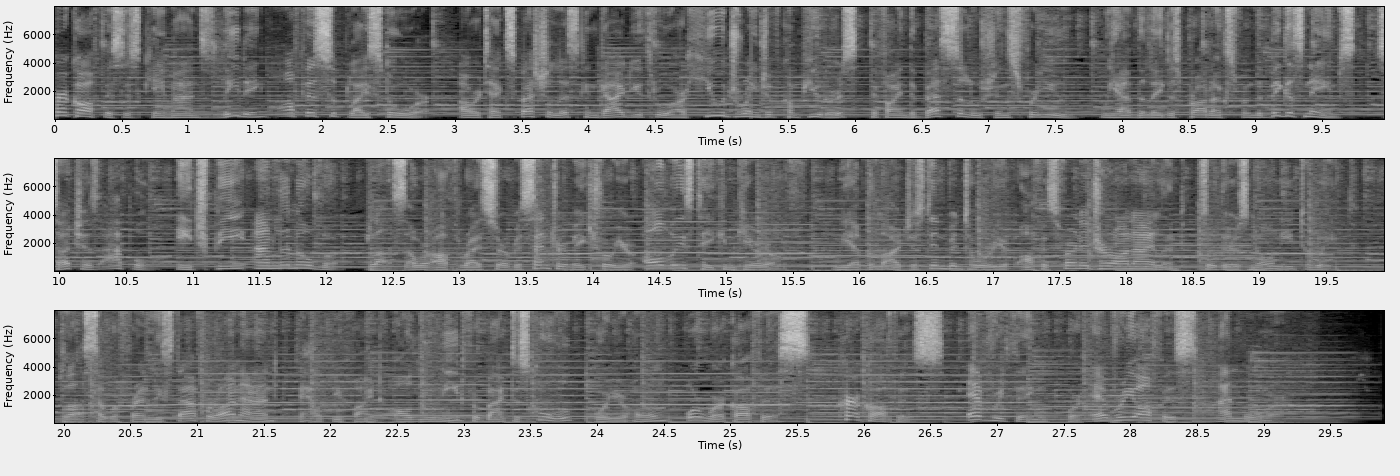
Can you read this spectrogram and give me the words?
Kirk Office is Cayman's leading office supply store. Our tech specialists can guide you through our huge range of computers to find the best solutions for you. We have the latest products from the biggest names, such as Apple, HP, and Lenovo. Plus, our authorized service center makes sure you're always taken care of. We have the largest inventory of office furniture on island, so there's no need to wait. Plus, our friendly staff are on hand to help you find all you need for back to school or your home or work office. Kirk Office, everything for every office and more.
